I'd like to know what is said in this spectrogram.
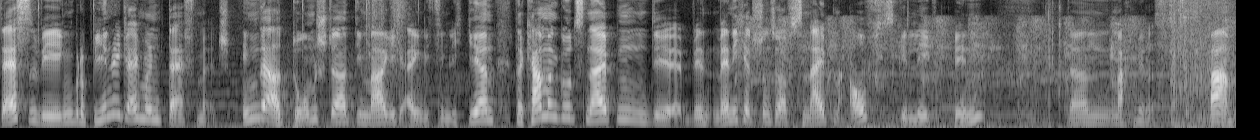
Deswegen probieren wir gleich mal ein Deathmatch. In der Atomstadt, die mag ich eigentlich ziemlich gern. Da kann man gut snipen. Die, wenn ich jetzt schon so auf Snipen ausgelegt bin, dann machen wir das. Bam.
